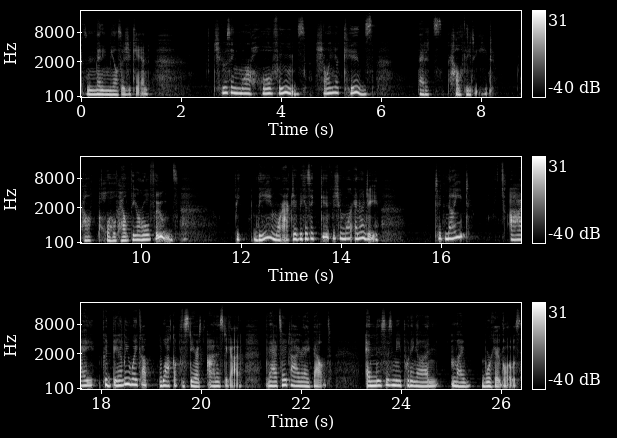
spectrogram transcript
as many meals as you can, choosing more whole foods, showing your kids that it's healthy to eat health, whole, healthier whole foods, being more active because it gives you more energy. Tonight, I could barely wake up, walk up the stairs, honest to God. That's how tired I felt. And this is me putting on my workout clothes.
